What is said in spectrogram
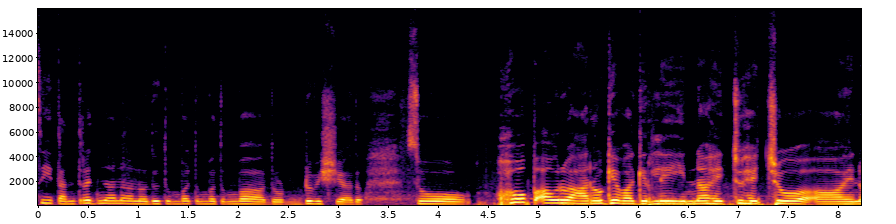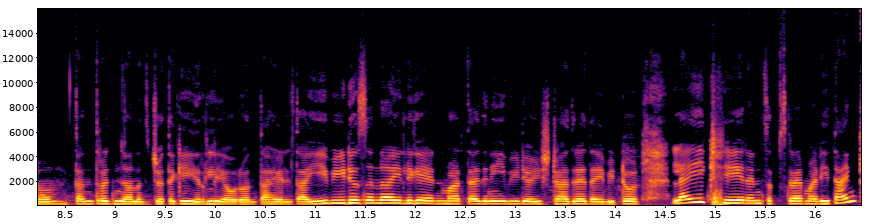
ಸಿ ತಂತ್ರಜ್ಞಾನ ಅನ್ನೋದು ತುಂಬ ತುಂಬ ತುಂಬ ದೊಡ್ಡ ವಿಷಯ ಅದು. ಸೊ ಹೋಪ್ ಅವರು ಆರೋಗ್ಯವಾಗಿರಲಿ, ಇನ್ನೂ ಹೆಚ್ಚು ಹೆಚ್ಚು ಏನು ತಂತ್ರಜ್ಞಾನದ ಜೊತೆಗೆ ಇರಲಿ ಅವರು ಅಂತ ಹೇಳ್ತಾ ಈ ವಿಡಿಯೋಸನ್ನು ಇಲ್ಲಿಗೆ ಎಂಡ್ ಮಾಡ್ತಾ ಇದ್ದೀನಿ. ಈ ವಿಡಿಯೋ ಇಷ್ಟ ಆದರೆ ದಯವಿಟ್ಟು ಲೈಕ್ ಶೇರ್ ಆ್ಯಂಡ್ ಸಬ್ಸ್ಕ್ರೈಬ್ ಮಾಡಿ. ಥ್ಯಾಂಕ್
